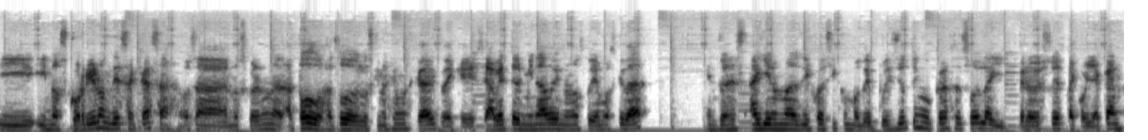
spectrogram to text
Y, nos corrieron de esa casa, o sea, nos corrieron a, a, todos, a todos los que nos íbamos a quedar, de que se había terminado y no nos podíamos quedar. Entonces alguien más dijo así como de, pues yo tengo casa sola, y, pero estoy hasta Coyacán.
